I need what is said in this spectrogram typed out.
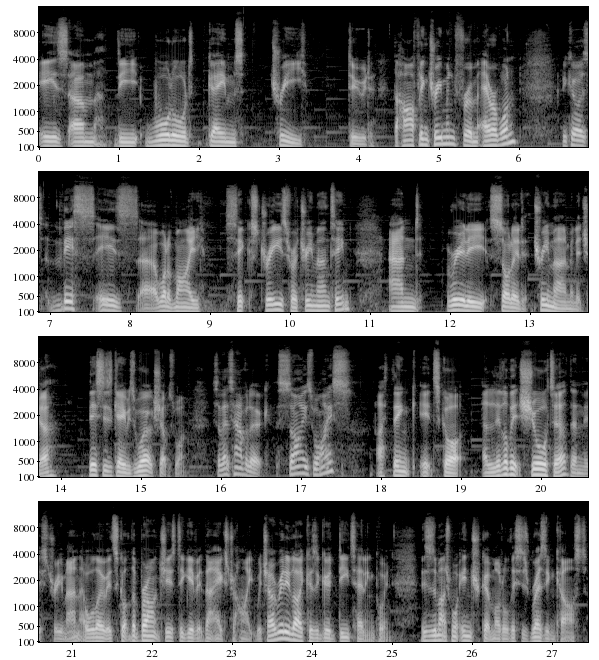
is um, the Warlord Games tree dude, the Halfling Treeman from Erewhon, because this is uh, one of my six trees for a Treeman team, and really solid Treeman miniature. This is Games Workshop's one. So let's have a look. Size-wise, I think it's got a little bit shorter than this Treeman, although it's got the branches to give it that extra height, which I really like as a good detailing point. This is a much more intricate model. This is resin cast.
